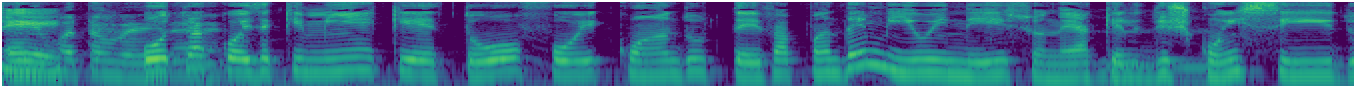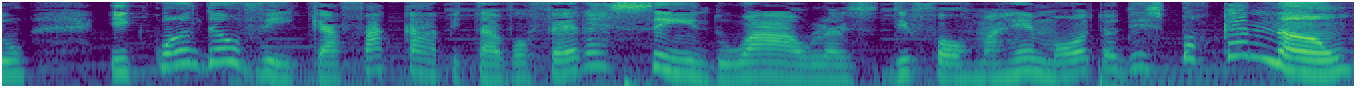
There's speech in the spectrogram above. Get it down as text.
é, também, outra né? coisa que me inquietou foi quando teve a pandemia, o início, né, aquele hum. desconhecido. E quando eu vi que a Facap estava oferecendo aulas de forma remota, eu disse, por que não?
